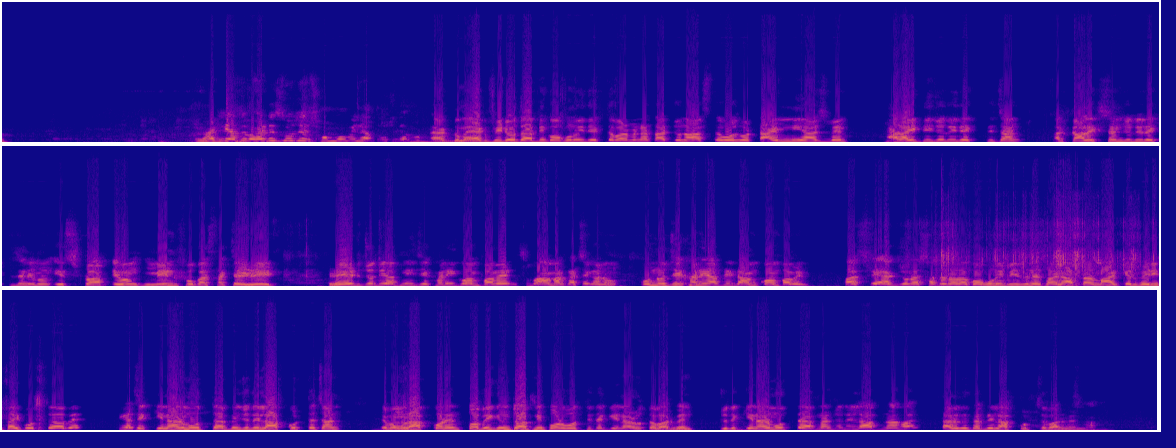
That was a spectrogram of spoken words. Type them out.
নাইটি এত ভ্যারাইটিস রয়েছে সম্ভবই না এত কিছু দেখো। একদম এক ভিডিওতে আপনি কখনোই দেখতে পারবেন না তার জন্য আসতে বলব টাইম নিয়ে আসবেন। ভ্যারাইটি যদি দেখতে চান আর কালেকশন যদি দেখতে চান এবং স্টক এবং মেন ফোকাস থাকছে রেট রেট যদি আপনি যেখানেই কম পাবেন, শুধু আমার কাছে কেন? অন্য যেখানেই আপনি দাম কম পাবেন ফার্স্টে একজনের সাথে দাদা কখনোই বিজনেস হয় না। আপনার মার্কেট ভেরিফাই করতে হবে, ঠিক আছে? কেনার মুহূর্তে আপনি যদি লাভ করতে চান এবং লাভ করেন, তবেই কিন্তু আপনি পরবর্তীতে কেনার হতে পারবেন। যদি কেনার মুহূর্তে আপনার যদি লাভ না হয়, তাহলে কিন্তু আপনি লাভ করতে পারবেন না।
